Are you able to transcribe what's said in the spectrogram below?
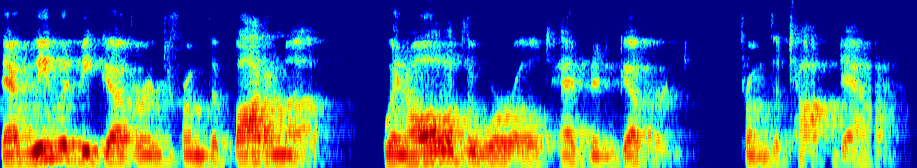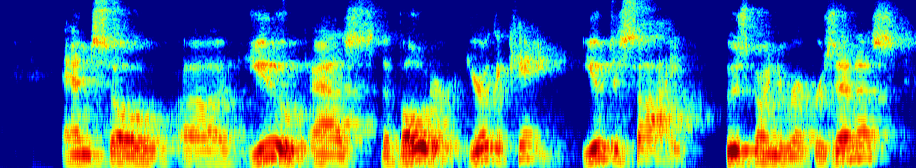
that we would be governed from the bottom up when all of the world had been governed from the top down. And so, uh, you, as the voter, you're the king. You decide who's going to represent us,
